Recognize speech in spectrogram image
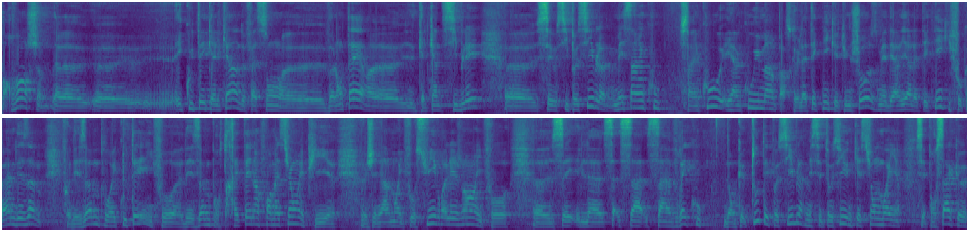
En revanche, euh, euh, écouter quelqu'un de façon volontaire, quelqu'un de ciblé, c'est aussi possible, mais ça a un coût. Ça a un coût et un coût humain, parce que la technique est une chose, mais derrière la technique, il faut quand même des hommes. Il faut des hommes pour écouter, il faut euh, des hommes pour traiter l'information, et puis euh, euh, généralement, il faut suivre les gens, il faut, c'est ça, ça, a un vrai coût. Donc tout est possible, mais c'est aussi une question de moyens. C'est pour ça que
